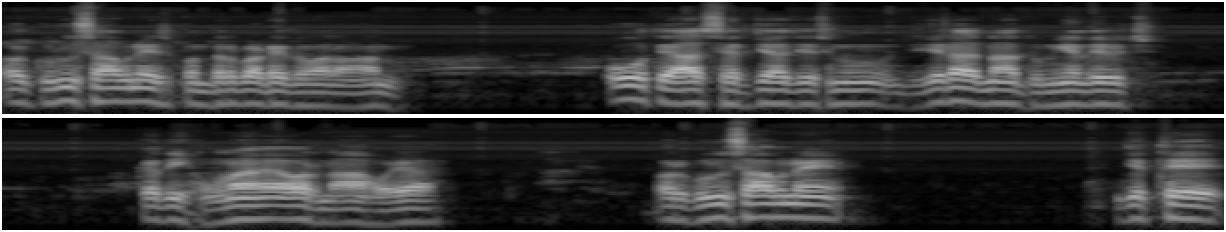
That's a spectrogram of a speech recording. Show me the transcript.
ਔਰ ਗੁਰੂ ਸਾਹਿਬ ਨੇ ਇਸ ਪੰਦਰਵਾੜੇ ਦੌਰਾਨ ਉਹ ਇਤਿਹਾਸ ਸਿਰਜਿਆ, ਜਿਸ ਨੂੰ ਜਿਹੜਾ ਨਾ ਦੁਨੀਆ ਦੇ ਵਿੱਚ ਕਦੀ ਹੋਣਾ ਹੈ ਔਰ ਨਾ ਹੋਇਆ। ਔਰ ਗੁਰੂ ਸਾਹਿਬ ਨੇ ਜਿੱਥੇ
